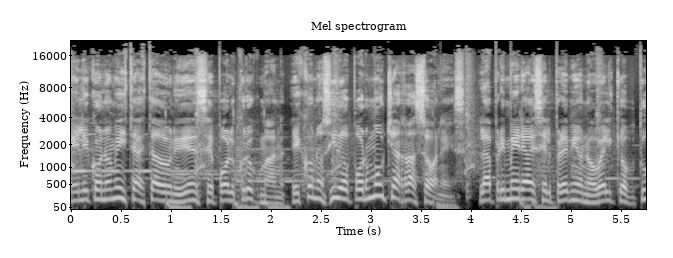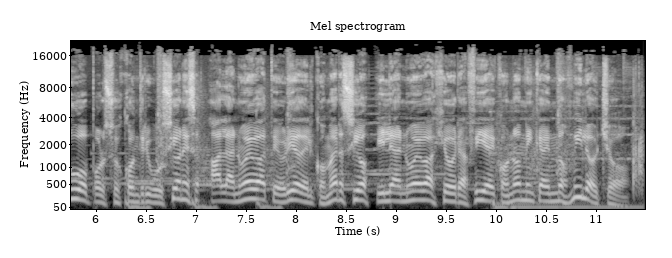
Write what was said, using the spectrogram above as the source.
El economista estadounidense Paul Krugman es conocido por muchas razones. La primera es el premio Nobel que obtuvo por sus contribuciones a la nueva teoría del comercio y la nueva geografía económica en 2008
